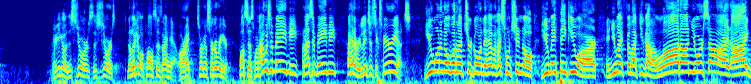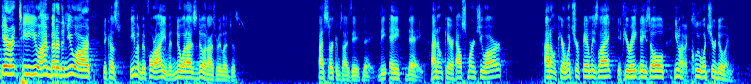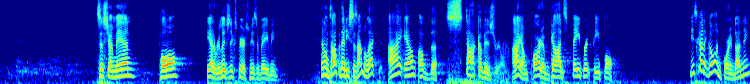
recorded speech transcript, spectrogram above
here you go. This is yours. This is yours. Now look at what Paul says I have. All right. So we're going to start over here. Paul says, when I was a baby, when I was a baby, I had a religious experience. You want to know whether or not you're going to heaven? I just want you to know you may think you are, and you might feel like you got a lot on your side. I guarantee you I'm better than you are because even before I even knew what I was doing, I was religious. I circumcised the eighth day. The eighth day. I don't care how smart you are. I don't care what your family's like. If you're eight days old, you don't have a clue what you're doing. It's this young man, Paul, he had a religious experience when he was a baby. And on top of that, he says, I'm elected. I am of the stock of Israel. I am part of God's favorite people. He's got it going for him, doesn't he?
